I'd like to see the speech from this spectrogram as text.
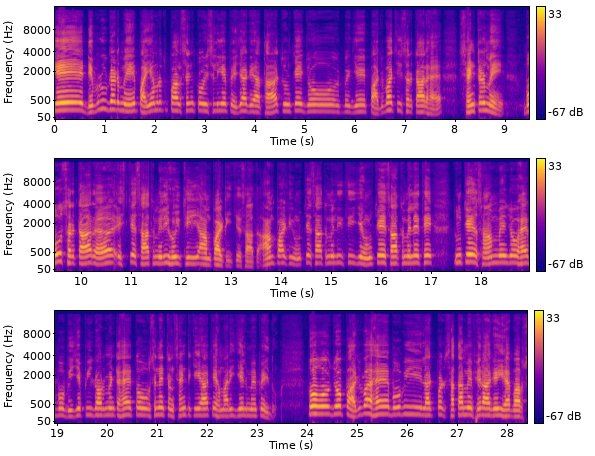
कि डिब्रूगढ़ में भाई अमृतपाल सिंह को इसलिए भेजा गया था क्योंकि जो ये भाजपा की सरकार है, सेंटर में, वो सरकार इसके साथ मिली हुई थी, आम पार्टी के साथ। आम पार्टी उनके साथ मिली थी, ये उनके साथ मिले थे, क्योंकि असम में जो है वो बीजेपी गवर्नमेंट है तो उसने कंसेंट किया कि हमारी जेल में भेज दो। तो जो भाजपा है, वो भी लगभग सत्ता में फिर आ गई है वापस।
